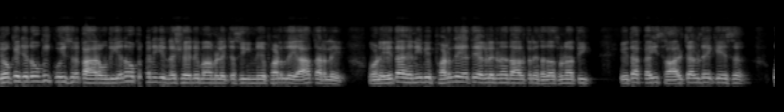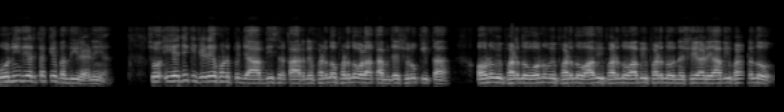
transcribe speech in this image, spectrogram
ਕਿਉਂਕਿ ਜਦੋਂ ਵੀ ਕੋਈ ਸਰਕਾਰ ਆਉਂਦੀ ਹੈ ਨਾ, ਉਹ ਕਹਿੰਦੀ ਜੀ ਨਸ਼ੇ ਦੇ ਮਾਮਲੇ 'ਚ ਅਸੀਂ ਇੰਨੇ ਫੜ ਲਏ ਆ ਕਰ ਲਏ। ਹੁਣ ਇਹ ਤਾਂ ਹੈ ਨਹੀਂ ਵੀ ਫੜ ਲਏ ਤੇ ਅਗਲੇ ਦਿਨ ਅਦਾਲਤ ਨੇ ਸਜ਼ਾ ਸੁਣਾਤੀ। ਇਹ ਤਾਂ ਕਈ ਸਾਲ ਚੱਲਦੇ ਕੇਸ ਉਨੀ ਦੇਰ ਤੱਕ ਇਹ ਬੰਦੀ ਰਹਿਣੇ ਆ। ਸੋ ਇਹ ਹੈ ਜੀ ਕਿ ਜਿਹੜੇ ਹੁਣ ਪੰਜਾਬ ਦੀ ਸਰਕਾਰ ਨੇ ਫੜ ਲਓ ਫੜ ਲਓ ਵਾਲਾ ਕੰਮ ਜੇ ਸ਼ੁਰੂ ਕੀਤਾ, ਉਹਨੂੰ ਵੀ ਫੜ ਲੋ ਉਹਨੂੰ ਵੀ ਫੜ ਲੋ ਆ ਵੀ ਫੜ ਲੋ ਆ ਵੀ ਫੜ ਲੋ ਨਸ਼ੇ ਵਾਲੇ ਆ ਵੀ ਫੜ ਲੋ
